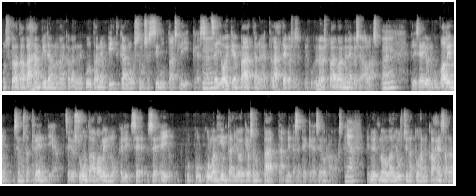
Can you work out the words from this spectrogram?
jos katsotaan vähän pidemmän aikavälin, niin kulta on jo pitkään ollut semmoisessa sivuttaisliikkeessä. Mm. Että se ei oikein päättänyt, että lähteekö se niin ylöspäin vai meneekö se alaspäin. Mm. Eli se ei ole niin valinnut semmoista trendiä. Se ei ole suuntaa valinnut, eli se, se ei ole kullan hinta ei oikein osannut päättää, mitä se tekee seuraavaksi. Ja, ja nyt me ollaan just siinä 1200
